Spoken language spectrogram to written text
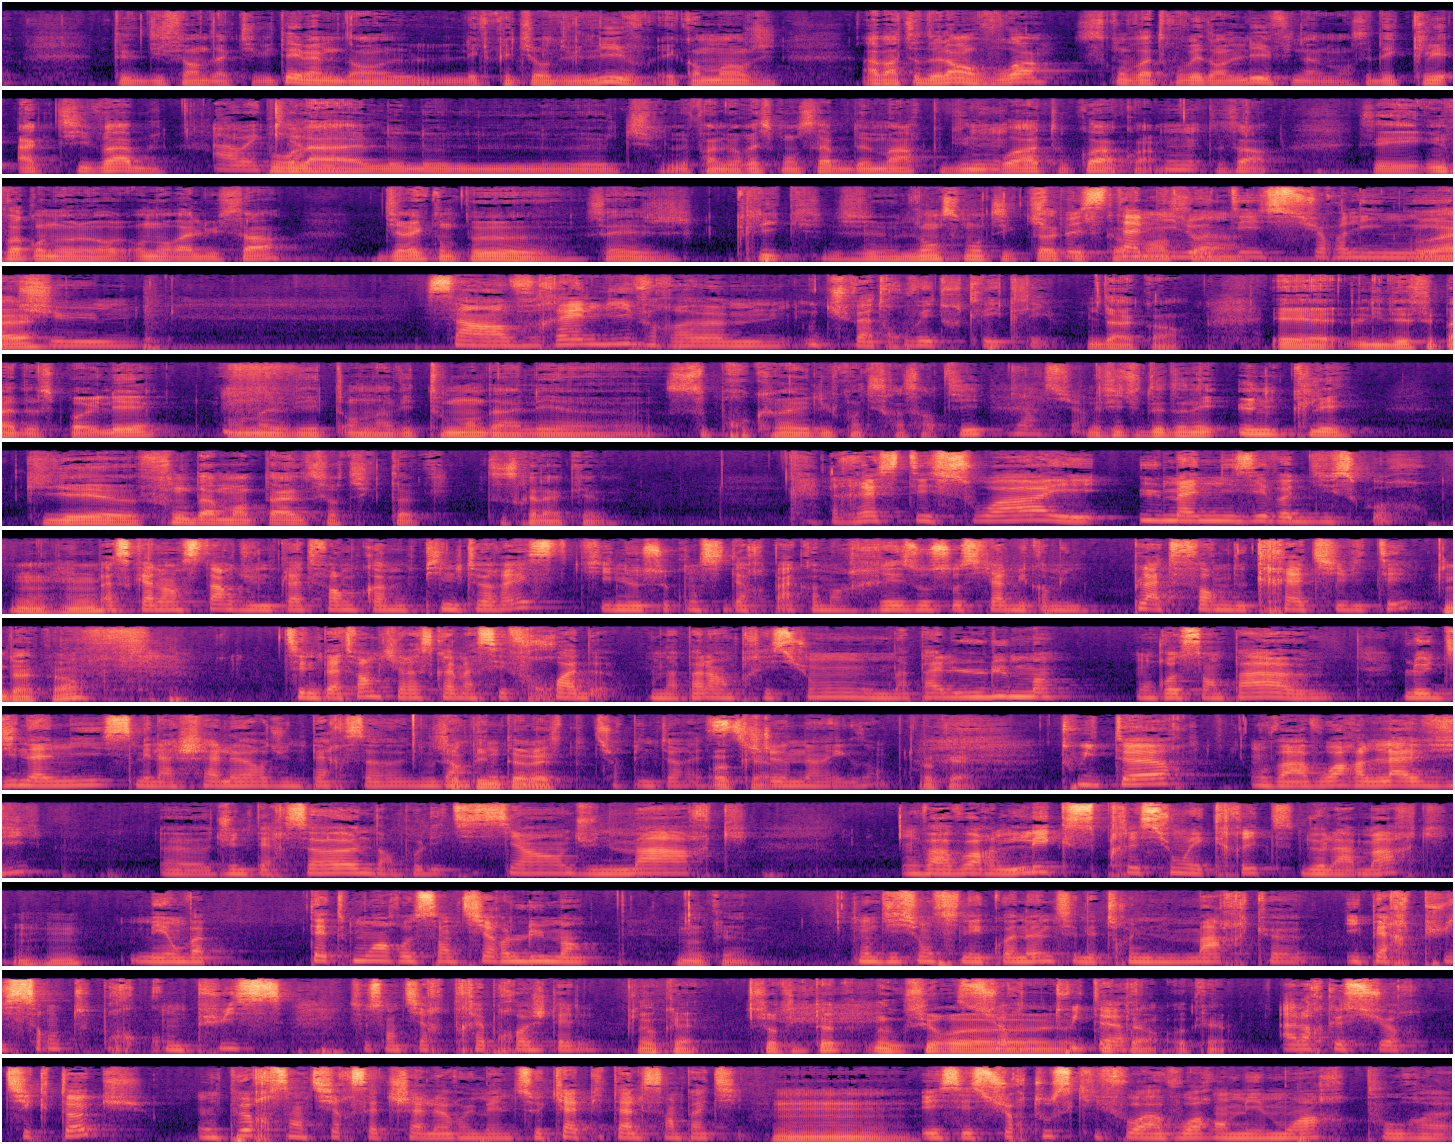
tes différentes activités, et même dans l'écriture du livre, et comment, je- à partir de là, on voit ce qu'on va trouver dans le livre finalement. C'est des clés activables Ah ouais, pour la, le, le, le, le- enfin, le responsable de marque d'une Mm. boîte ou quoi, quoi. Mm. C'est ça. C'est une fois qu'on aura, on aura lu ça, direct, on peut, ça y est, je clique, je lance mon Tu TikTok peux et je commence à... surligner. Ouais. Tu... C'est un vrai livre euh, où tu vas trouver toutes les clés. D'accord. Et l'idée, c'est pas de spoiler. On invite, on invite tout le monde à aller euh, se procurer le livre quand il sera sorti. Bien sûr. Mais si tu devais donner une clé qui est euh, fondamentale sur TikTok, ce serait laquelle? Restez soi et humanisez votre discours. Mhm. Parce qu'à l'instar d'une plateforme comme Pinterest, qui ne se considère pas comme un réseau social, mais comme une plateforme de créativité, D'accord. c'est une plateforme qui reste quand même assez froide. On n'a pas l'impression, on n'a pas l'humain. On ressent pas euh, le dynamisme et la chaleur d'une personne ou Sur d'un contenu. Pinterest. Sur Pinterest. Je te donne un exemple. Twitter, on va avoir l'avis euh, d'une personne, d'un politicien, d'une marque. On va avoir l'expression écrite de la marque, Mhm. mais on va peut-être moins ressentir l'humain. Condition sine qua non, c'est d'être une marque euh, hyper puissante pour qu'on puisse se sentir très proche d'elle. Ok. Sur TikTok? Donc sur, euh, Sur Twitter. Ok. Alors que sur TikTok, on peut ressentir cette chaleur humaine, ce capital sympathie. Hmm. Et c'est surtout ce qu'il faut avoir en mémoire pour euh,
